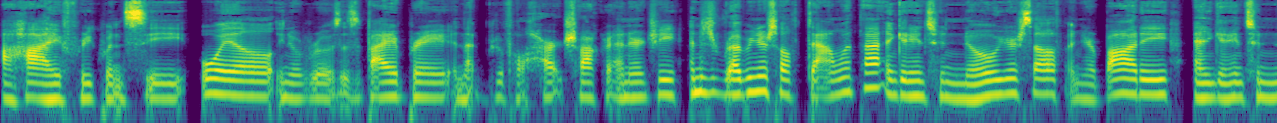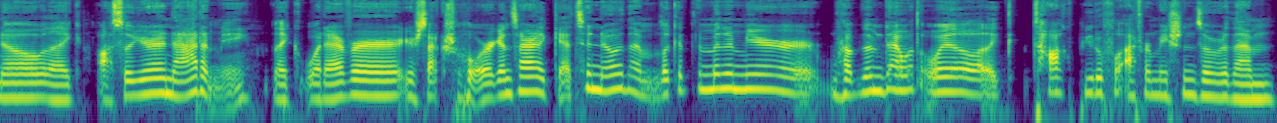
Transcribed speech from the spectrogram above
a high frequency oil, you know, roses vibrate and that beautiful heart chakra energy. And just rubbing yourself down with that and getting to know yourself and your body and getting to know like also your anatomy, like whatever your sexual organs are, like get to know them, look at them in a mirror, rub them down with oil, like talk beautiful affirmations over them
